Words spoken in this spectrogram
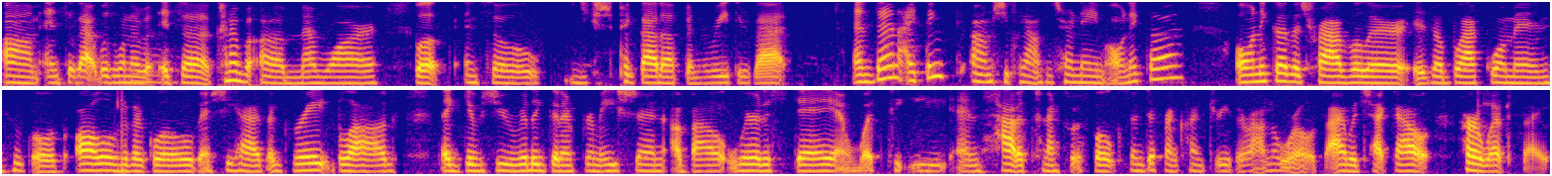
Um, and so that was one of mm. it's a kind of a memoir book. And so you should pick that up and read through that. And then I think um, she pronounces her name Oneika. Oneika the Traveler is a black woman who goes all over the globe and she has a great blog that gives you really good information about where to stay and what to eat and how to connect with folks in different countries around the world. So I would check out her website.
